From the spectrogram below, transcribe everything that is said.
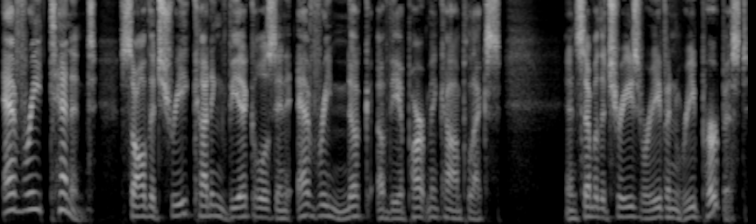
Every tenant saw the tree cutting vehicles in every nook of the apartment complex, and some of the trees were even repurposed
